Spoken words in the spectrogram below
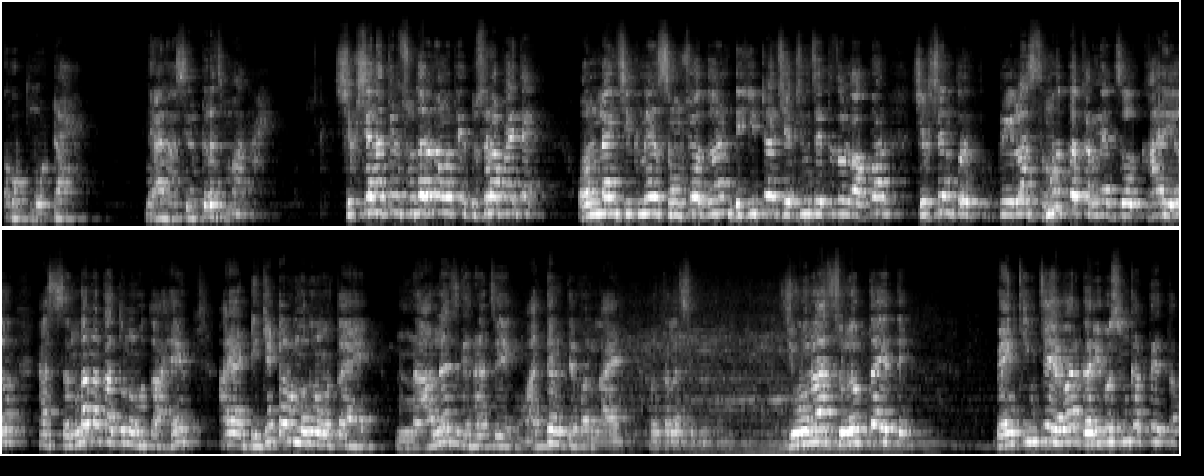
खूप मोठं आहे. ज्ञान असेल तरच मान आहे. शिक्षणातील सुधारणा होते दुसरा फायदा आहे. ऑनलाईन शिकणे संशोधन डिजिटल शैक्षणिक क्षेत्राचा वापर शिक्षण प्रक्रियेला समृद्ध करण्याचं कार्य ह्या संगणकातून होत आहे. आणि या डिजिटल मधून होत आहे. नॉलेज घेण्याचं एक माध्यम ते बनलं आहे. पण त्याला शिकवतो. जीवनात सुलभता येते. बँकिंगचे व्यवहार घरी बसून करता येतात.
